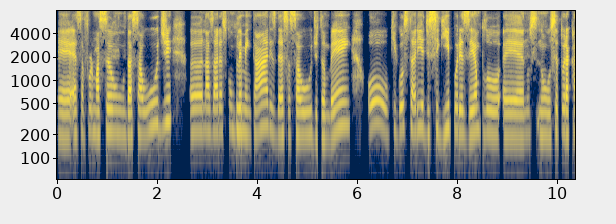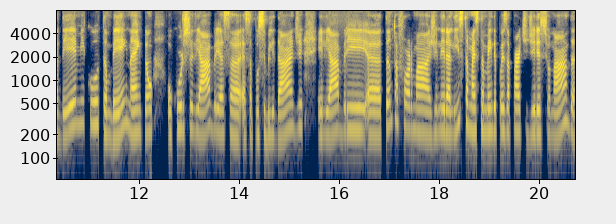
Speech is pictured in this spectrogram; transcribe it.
é, essa formação da saúde uh, nas áreas complementares dessa saúde também, ou que gostaria de seguir, por exemplo, é, no, no, setor acadêmico também, né? Então, o curso ele abre essa, essa possibilidade, ele abre uh, tanto a forma generalista, mas também depois a parte direcionada,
